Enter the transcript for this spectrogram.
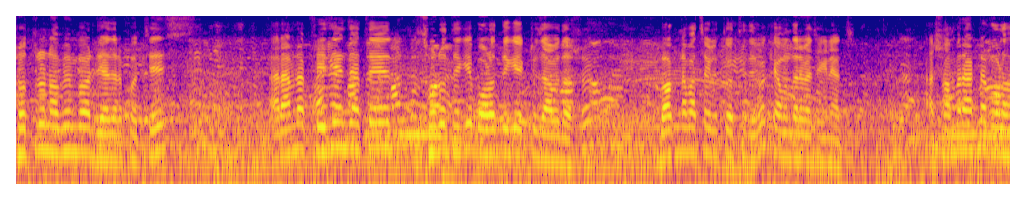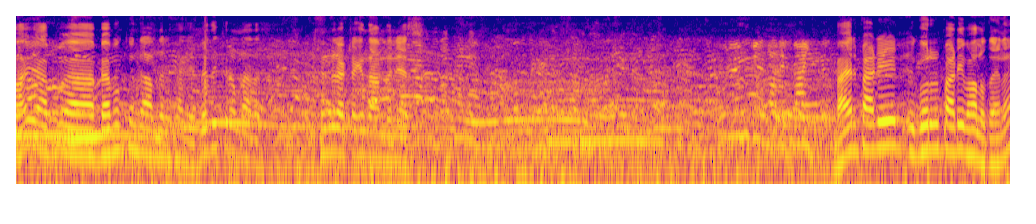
সতেরো নভেম্বর দুই হাজার পঁচিশ। আর আমরা ফ্রিজিয়ান জাতের ছোট থেকে বড় দিকে একটু যাবে দর্শক। বকনা বাচ্চাগুলো তথ্য দেবো কেমন দামে বেচা কিনে আছে আর সোমবার হাটটা বড় হয় ব্যাপক কিন্তু আমদানি থাকে। ব্যতিক্রম না সুন্দর একটা কিন্তু আমদানি আছে। ভাইয়ের পাড়ির গরুর পাড়ি ভালো তাই না?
